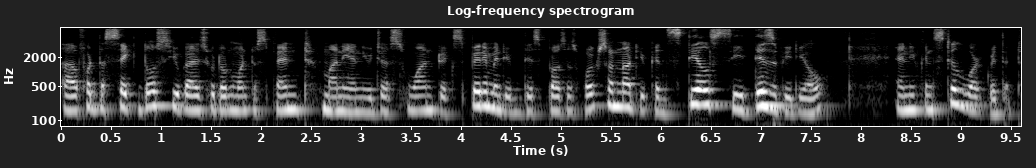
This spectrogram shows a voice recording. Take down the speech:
uh, for the sake those you guys who don't want to spend money and you just want to experiment if this process works or not you can still see this video and you can still work with it.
